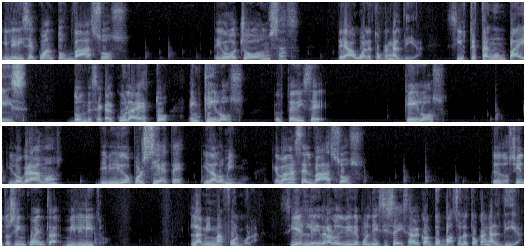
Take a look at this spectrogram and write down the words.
y le dice cuántos vasos de 8 onzas de agua le tocan al día. Si usted está en un país donde se calcula esto en kilos, pues usted dice kilos, kilogramos, dividido por 7 y da lo mismo, que van a ser vasos de 250 mililitros. La misma fórmula. Si es libra, lo divide por 16 sabe cuántos vasos le tocan al día.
